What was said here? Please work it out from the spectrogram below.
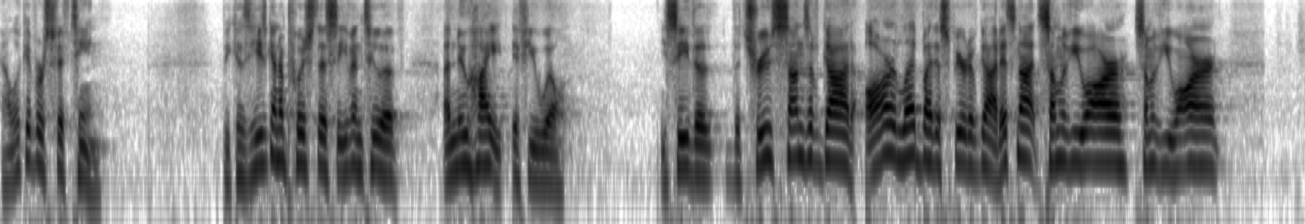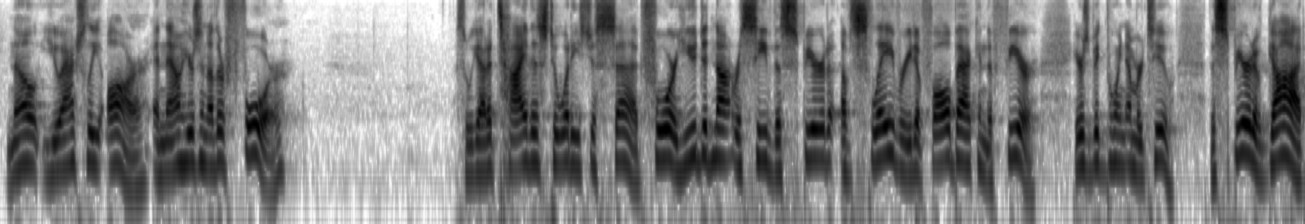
Now, look at verse 15, because he's going to push this even to a, a new height, if you will. You see, the, the true sons of God are led by the Spirit of God. It's not some of you are, some of you aren't. No, you actually are. And now here's another for so we got to tie this to what he's just said. For you did not receive the spirit of slavery to fall back into fear. Here's big point number two the Spirit of God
